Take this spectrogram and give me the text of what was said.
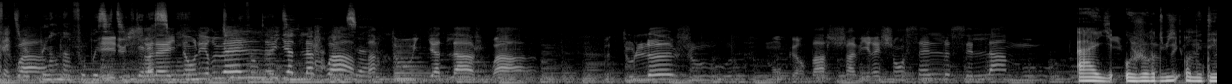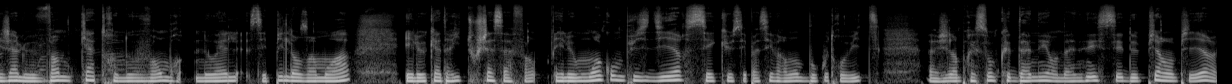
Faites le plein d'infos positives de la semaine. dans les ruelles, y a de la joie 11h. partout, il y a de la joie. Tout le jour, et. Aïe, aujourd'hui on est déjà le 24 novembre, Noël c'est pile dans un mois et le quadri touche à sa fin. Et le moins qu'on puisse dire c'est que c'est passé vraiment beaucoup trop vite. Euh, J'ai l'impression que d'année en année c'est de pire en pire.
